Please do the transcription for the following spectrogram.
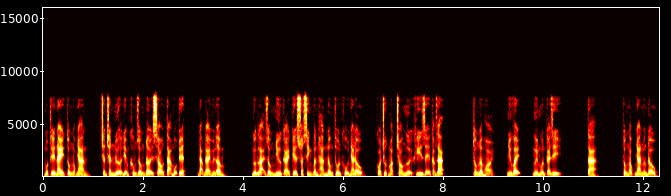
Một thế này tống ngọc nhan, chân chân nửa điểm không giống đời sau tạ mộ tuyết, đạm đài huyền âm. Ngược lại giống như cái kia xuất sinh bần hàn nông thôn khổ nha đầu, có chút mặc cho người khi dễ cảm giác. Tống lâm hỏi, như vậy, ngươi muốn cái gì? Ta. Tống ngọc nhan ngẩng đầu,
